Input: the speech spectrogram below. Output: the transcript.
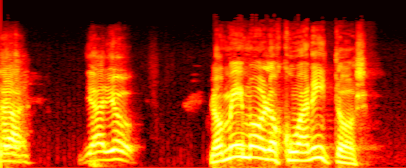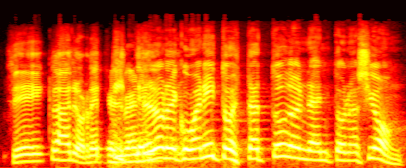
tal otra. Diario. Lo mismo los cubanitos. Sí, claro, repiten. El vendedor de cubanitos está todo en la entonación.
